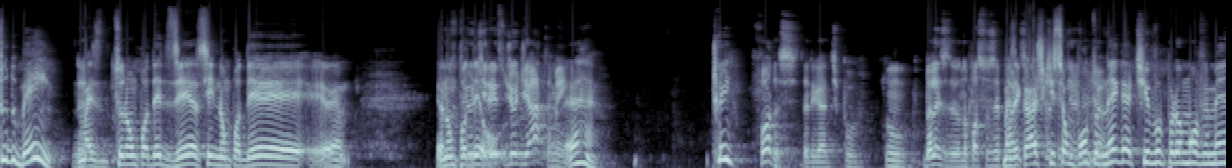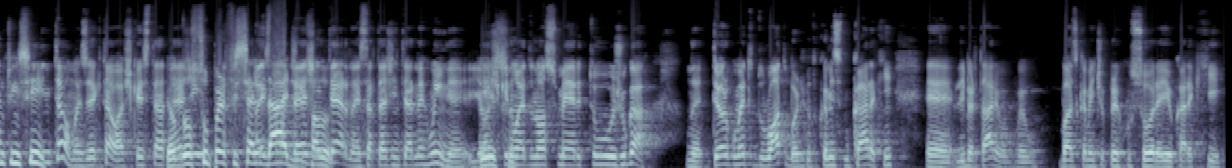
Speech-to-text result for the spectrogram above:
Tudo bem, Né? mas tu não poder dizer assim, não poder. é, eu não Tem poder. o direito de odiar também. É. Sim. Foda-se, tá ligado? Tipo, não- beleza, eu não posso fazer Mas parte. é que eu acho que isso é um ponto negativo para o movimento em si. Então, mas é que tá, eu acho que a estratégia... Eu dou A superficialidade. estratégia falo- interna, a estratégia interna é ruim, né? E eu acho Isso. que não é do nosso mérito julgar. Né? Tem o argumento do Rothbard, que eu tô com a camisa do cara aqui, é, libertário, eu- basicamente o precursor aí, o cara que.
